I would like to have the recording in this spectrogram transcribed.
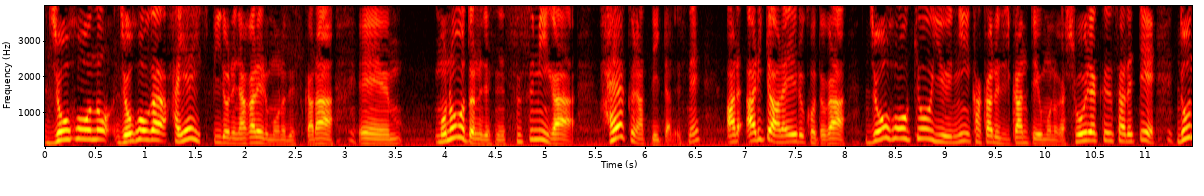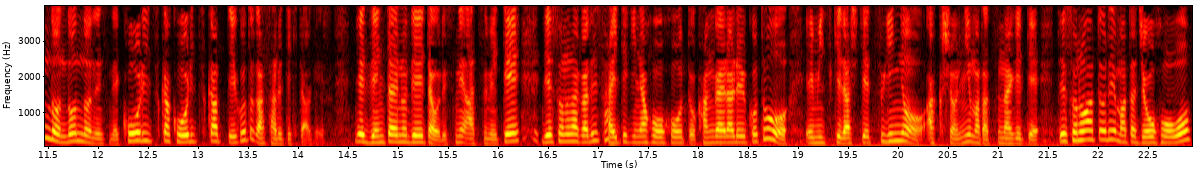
ー、情報の、情報が速いスピードで流れるものですから、えー、物事のですね、進みが早くなっていったんですね。あありとあらゆることが、情報共有にかかる時間というものが省略されて、どんどんどんどんですね、効率化効率化っていうことがされてきたわけです。で、全体のデータをですね、集めて、で、その中で最適な方法と考えられることを、え見つけ出して、次のアクションにまた繋げて、で、その後でまた情報を、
